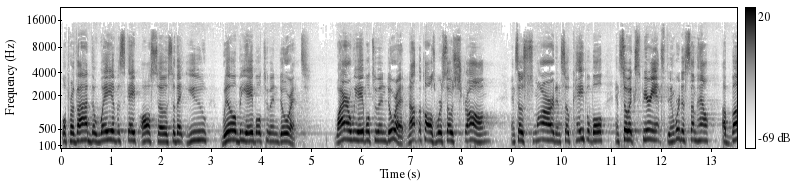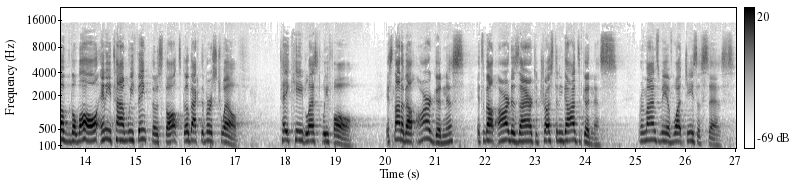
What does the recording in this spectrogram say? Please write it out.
will provide the way of escape also, so that you will be able to endure it. Why are we able to endure it? Not because we're so strong and so smart and so capable and so experienced, and we're just somehow above the law. Anytime we think those thoughts, go back to verse 12. Take heed lest we fall. It's not about our goodness, it's about our desire to trust in God's goodness. It reminds me of what Jesus says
